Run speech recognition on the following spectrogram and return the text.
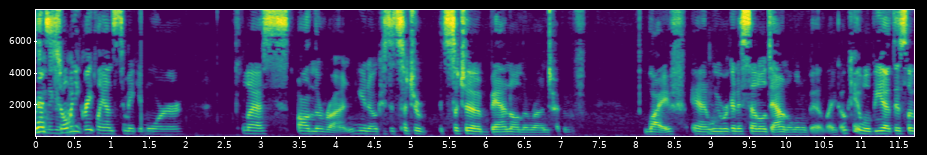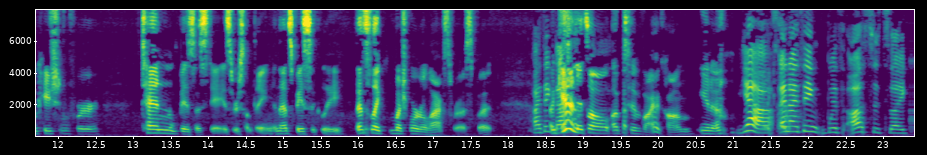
We had so many great plans to make it more less on the run, you know, because it's such a it's such a band on the run type of life, and we were going to settle down a little bit. Like, okay, we'll be at this location for 10 business days or something and that's basically that's like much more relaxed for us but I think again, it's all up to Viacom, you know. Yeah, and I think with us, it's like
